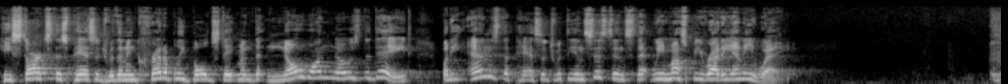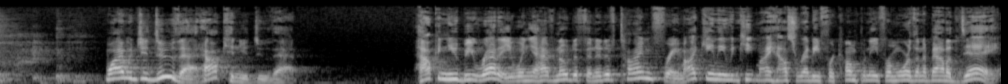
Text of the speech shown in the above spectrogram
He starts this passage with an incredibly bold statement that no one knows the date, but he ends the passage with the insistence that we must be ready anyway. Why would you do that? How can you do that? How can you be ready when you have no definitive time frame? I can't even keep my house ready for company for more than about a day.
